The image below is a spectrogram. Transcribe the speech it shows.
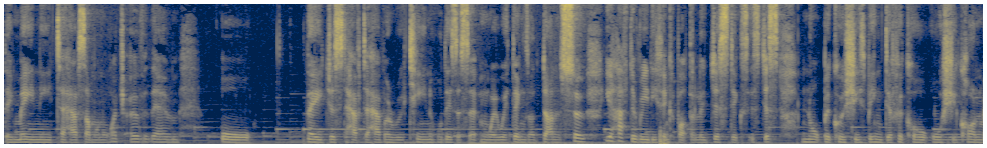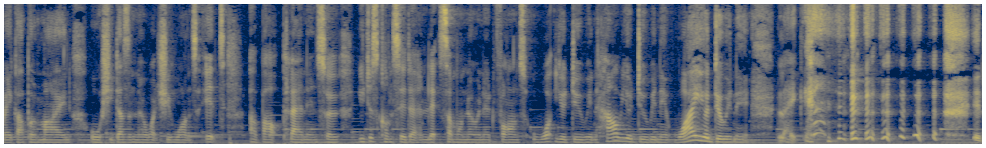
they may need to have someone watch over them or they just have to have a routine or there's a certain way where things are done. So you have to really think about the logistics. It's just not because she's being difficult or she can't make up her mind or she doesn't know what she wants. It's about planning. So you just consider and let someone know in advance what you're doing, how you're doing it, why you're doing it. Like it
